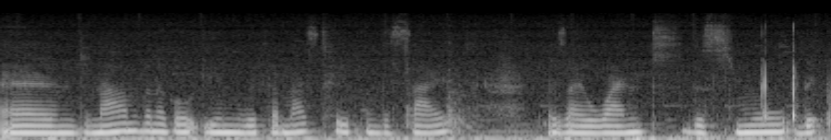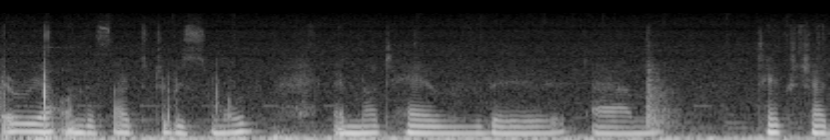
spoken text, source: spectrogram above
And now i'm gonna go in with the mask tape on the side as I want the smooth the area on the side to be smooth and not have the um, textured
